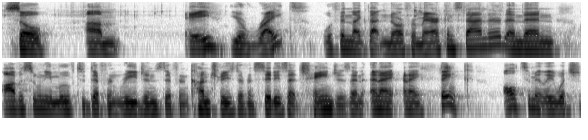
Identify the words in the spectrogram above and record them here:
So, um, a, you're right within like that North American standard, and then obviously when you move to different regions, different countries, different cities, that changes. And and I and I think ultimately, which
